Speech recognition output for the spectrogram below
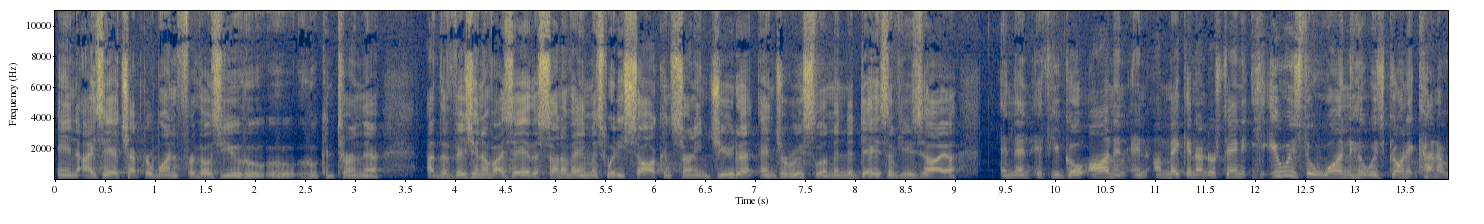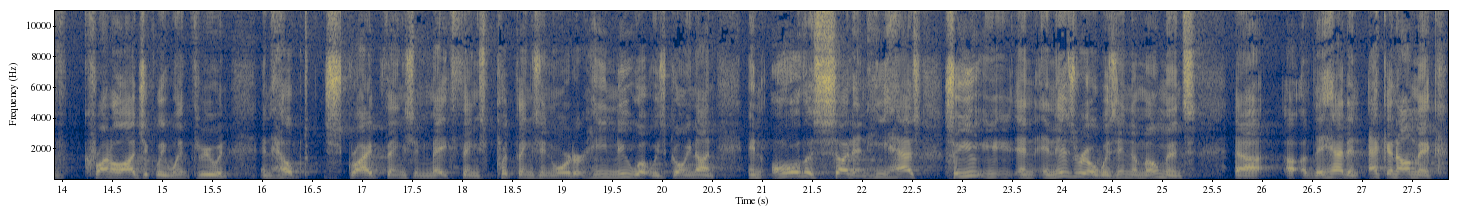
in Isaiah chapter 1 for those of you who, who, who can turn there. Uh, the vision of Isaiah the son of Amos, what he saw concerning Judah and Jerusalem in the days of Uzziah. And then if you go on and, and uh, make an understanding, he was the one who was going, it kind of chronologically went through and, and helped scribe things and make things, put things in order. He knew what was going on. And all of a sudden, he has, so you, you and, and Israel was in the moments, uh, uh, they had an economic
